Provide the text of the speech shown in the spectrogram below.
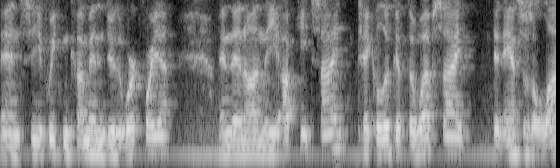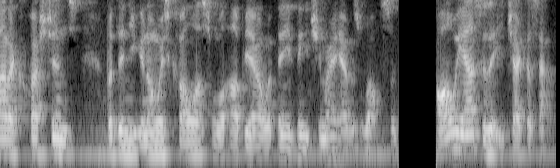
and see if we can come in and do the work for you. And then on the Upkeep side, take a look at the website. It answers a lot of questions, but then you can always call us and we'll help you out with anything that you might have as well. So all we ask is that you check us out.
